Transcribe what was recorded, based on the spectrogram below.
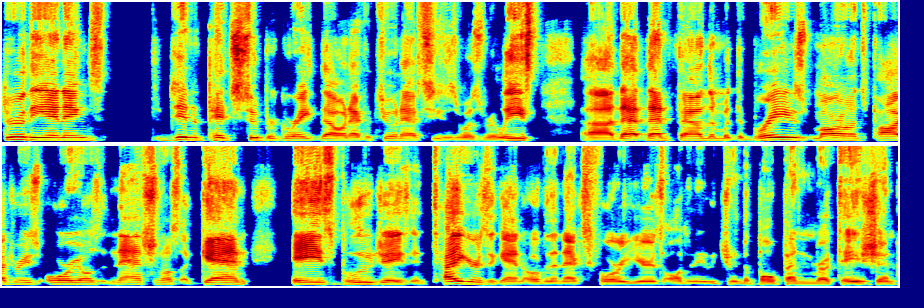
Through the innings, didn't pitch super great though, and after two and a half seasons was released. Uh, that then found them with the Braves, Marlins, Padres, Orioles, Nationals again, A's, Blue Jays, and Tigers again over the next four years, alternating between the bullpen and rotation.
